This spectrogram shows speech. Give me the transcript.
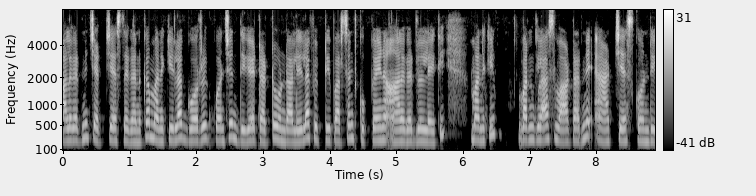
ఆలుగడ్డని చెక్ చేస్తే కనుక మనకి ఇలా గొర్రె కొంచెం దిగేటట్టు ఉండాలి. ఇలా ఫిఫ్టీ పర్సెంట్ కుక్ అయిన ఆలుగడ్డలలోకి మనకి వన్ గ్లాస్ వాటర్ని యాడ్ చేసుకోండి.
